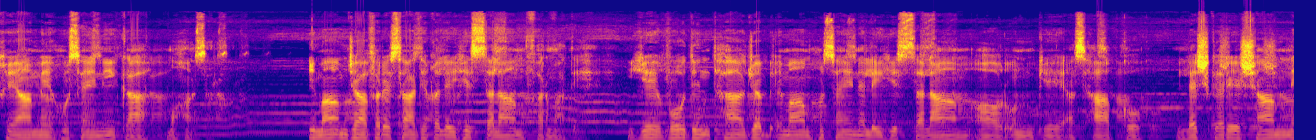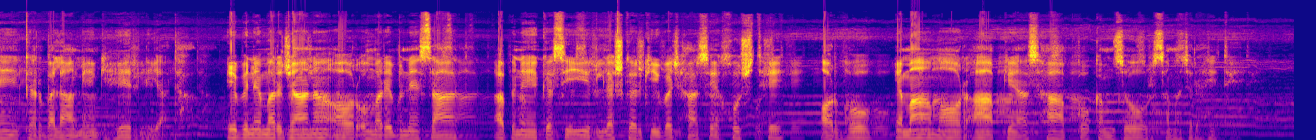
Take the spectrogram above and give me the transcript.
ख़याम हुसैनी का मुहासरा। इमाम जाफ़र सादिक सलाम फरमाते हैं, ये वो दिन था जब इमाम हुसैन सलाम और उनके असहाब को लश्कर शाम ने करबला में घेर लिया था। इबन मरजाना और उमर इब्न साद अपने कसीर लश्कर की वजह से खुश थे और वो इमाम और आपके असहाब को कमज़ोर समझ रहे थे।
